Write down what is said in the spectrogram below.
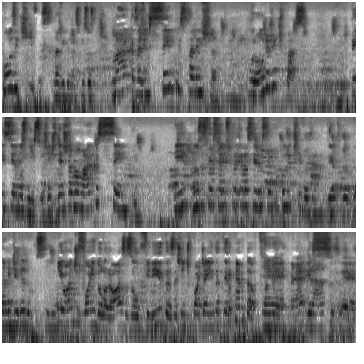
positivas na vida das pessoas. Marcas a gente sempre está deixando, por onde a gente passa. Pensemos nisso, a gente deixa uma marca sempre e nos esforcemos para que elas sejam sempre positivas, né? dentro na medida do possível. E onde forem dolorosas ou feridas, a gente pode ainda ter o perdão também, é, né? Graças isso, é,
